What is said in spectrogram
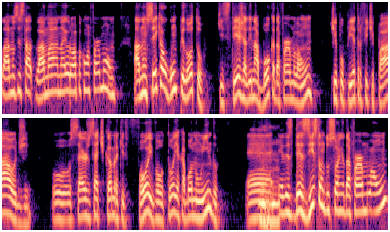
lá, nos lá na, na Europa com a Fórmula 1. A não ser que algum piloto que esteja ali na boca da Fórmula 1, tipo o Pietro Fittipaldi, o, o Sérgio Sete Câmara, que foi, voltou e acabou não indo, é, Uhum. eles desistam do sonho da Fórmula 1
